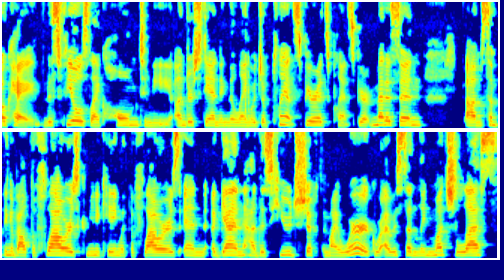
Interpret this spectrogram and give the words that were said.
okay, this feels like home to me, understanding the language of plant spirits, plant spirit medicine, um, something about the flowers, communicating with the flowers, and again had this huge shift in my work where I was suddenly much less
